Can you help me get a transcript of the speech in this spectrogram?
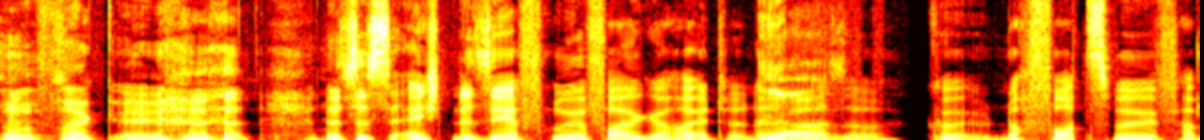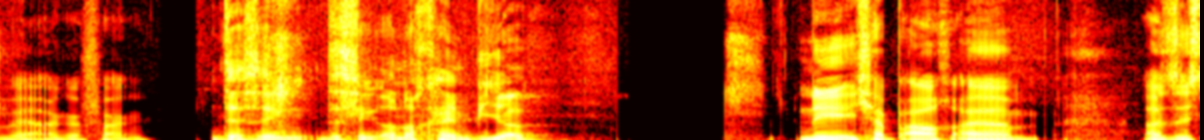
Oh, fuck, ey. Das ist echt eine sehr frühe Folge heute, ne? Ja. Also noch vor zwölf haben wir angefangen. Deswegen, deswegen auch noch kein Bier. Nee, ich habe auch, ähm, also ich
